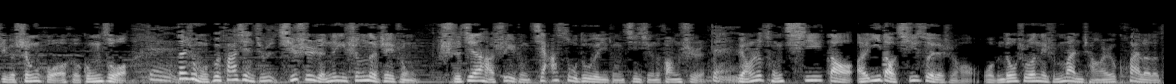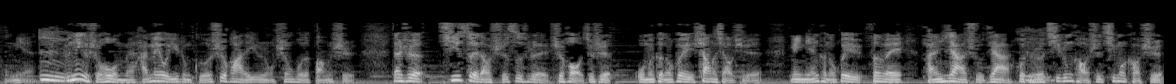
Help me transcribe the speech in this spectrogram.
这个生活和工作。对，但是我们会发现，就是其实人的一生的这种时间哈、是一种加速度的一种进行的方式。对比方说从七到呃一到七岁的时候，我们都说那是漫长而又快乐的童年。嗯因为那个时候我们还没有一种格式化的一种生活的方式。但是七岁到十四岁之后，就是我们可能会上了小学，每年可能会分为寒假、暑假，或者说嗯期中考试、期末考试，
